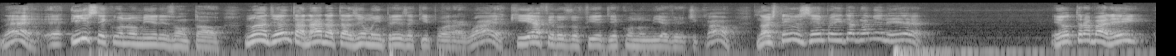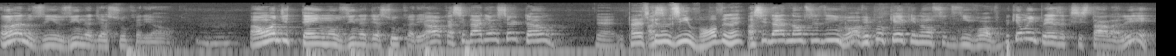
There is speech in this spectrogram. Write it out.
Né? É, isso é economia horizontal. Não adianta nada trazer uma empresa aqui para o Araguaia, que é a filosofia de economia vertical. Nós temos sempre aí da gameleira. Eu trabalhei anos em usina de açúcar e álcool. Uhum. Aonde tem uma usina de açúcar e álcool, a cidade é um sertão. É, parece que a, não desenvolve, né? A cidade não se desenvolve. por que, que não se desenvolve? Porque é uma empresa que se instala ali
